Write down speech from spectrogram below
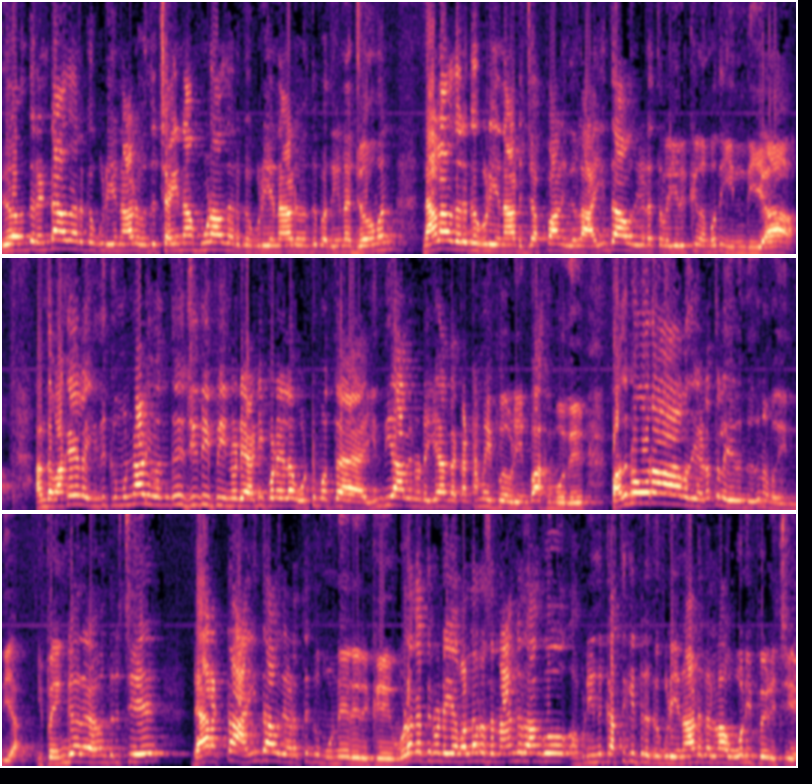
இதில் வந்து ரெண்டாவதாக இருக்கக்கூடிய நாடு வந்து சைனா மூணாவது இருக்கக்கூடிய நாடு வந்து பார்த்தீங்கன்னா ஜெர்மன் நாலாவது இருக்கக்கூடிய நாடு ஜப்பான் இதில் ஐந்தாவது இடத்துல இருக்கு நமது இந்தியா. அந்த வகையில் இதுக்கு முன்னாடி வந்து ஜிடிபியினுடைய அடிப்படையில் ஒட்டுமொத்த இந்தியாவினுடைய அந்த கட்டமைப்பு அப்படின்னு பார்க்கும்போது பதினோராவது இடத்துல இருந்தது நமது இந்தியா. இப்போ எங்கே வந்துருச்சு? டேரெக்டாக ஐந்தாவது இடத்துக்கு முன்னேறி இருக்கு. உலகத்தினுடைய வல்லரசு நாங்கள் தாங்கோ அப்படின்னு கத்துக்கிட்டு இருக்கக்கூடிய நாடுகள்லாம் ஓடி போயிடுச்சு.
